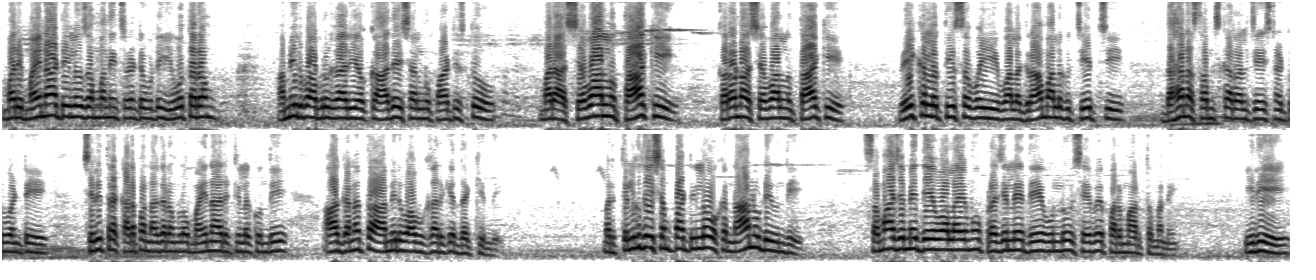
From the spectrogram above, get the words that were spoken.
మరి మైనార్టీలకు సంబంధించినటువంటి యువతరం అమీర్ బాబు గారి యొక్క ఆదేశాలను పాటిస్తూ మరి ఆ శవాలను తాకి కరోనా శవాలను తాకి వెహికల్లో తీసుకుపోయి వాళ్ళ గ్రామాలకు చేర్చి దహన సంస్కారాలు చేసినటువంటి చరిత్ర కడప నగరంలో మైనారిటీలకు ఉంది ఆ ఘనత అమీర్ బాబు గారికే దక్కింది. మరి తెలుగుదేశం పార్టీలో ఒక నానుడి ఉంది. సమాజమే దేవాలయము ప్రజలే దేవుళ్ళు సేవే పరమార్థమని. ఇది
